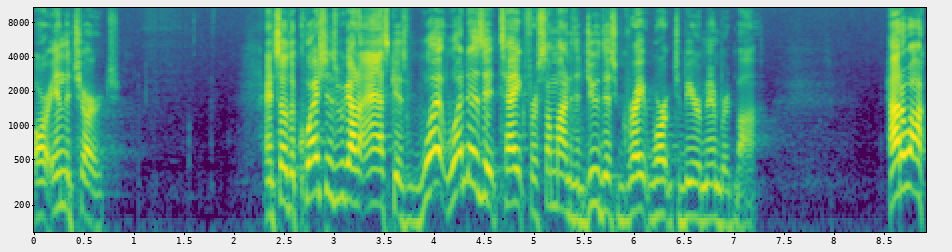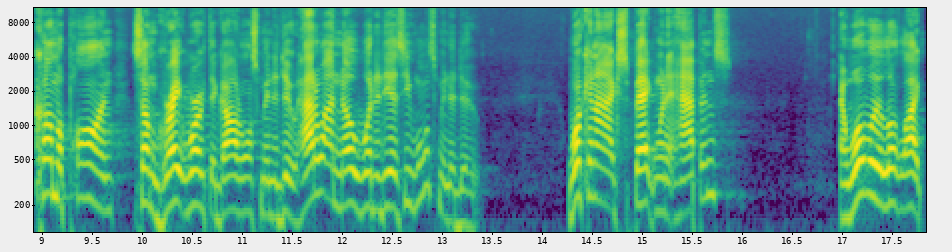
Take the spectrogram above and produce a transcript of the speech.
or in the church. And so the questions we got to ask is what, what does it take for somebody to do this great work to be remembered by? How do I come upon some great work that God wants me to do? How do I know what it is He wants me to do? What can I expect when it happens? And what will it look like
